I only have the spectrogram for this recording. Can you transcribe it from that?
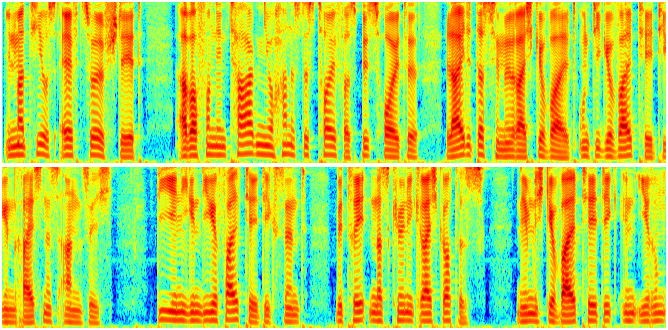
In Matthäus 11,12 steht: Aber von den Tagen Johannes des Täufers bis heute leidet das Himmelreich Gewalt, und die Gewalttätigen reißen es an sich. Diejenigen, die gewalttätig sind, betreten das Königreich Gottes, nämlich gewalttätig in ihrem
